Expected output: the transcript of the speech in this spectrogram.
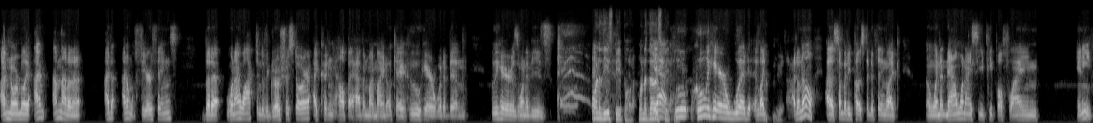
I'm normally I'm I'm not a I don't, I don't fear things, but uh, when I walked into the grocery store, I couldn't help but have in my mind, okay, who here would have been, who here is one of these, one of these people, one of those yeah, people. Who who here would like? I don't know. Uh, somebody posted a thing like, uh, when now when I see people flying any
